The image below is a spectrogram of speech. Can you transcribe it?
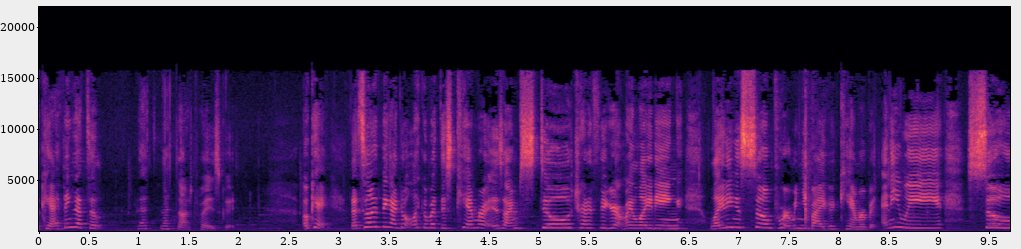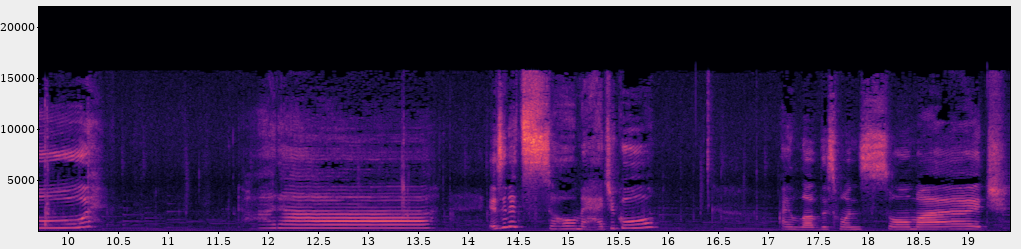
Okay, I think that's a, that, that's not quite as good. Okay, that's the only thing I don't like about this camera is I'm still trying to figure out my lighting. Lighting is so important when you buy a good camera, but anyway, so Ta-da! Isn't it so magical? I love this one so much.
